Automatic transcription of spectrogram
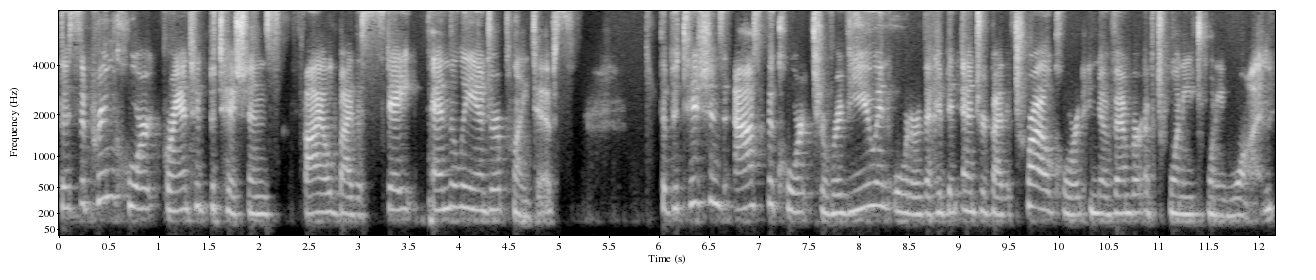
The Supreme Court granted petitions filed by the state and the Leandro plaintiffs the petitions asked the court to review an order that had been entered by the trial court in November of 2021.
